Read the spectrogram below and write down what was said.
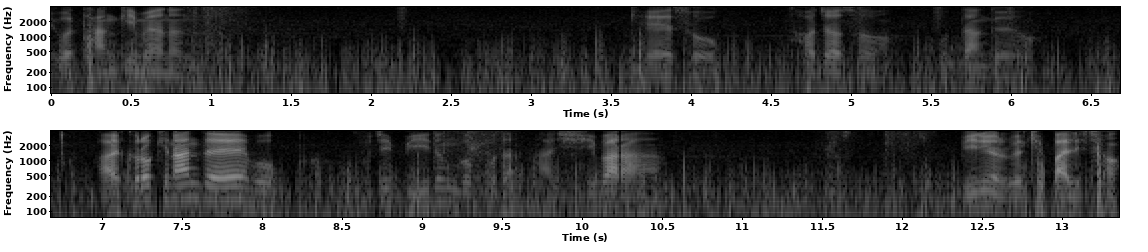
이거 당기면은 계속 터져서 못 당겨요. 아 그렇긴 한데 뭐 굳이 미는 것보다 아 씨발아 미니언 왜 이렇게 빨리 쳐?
